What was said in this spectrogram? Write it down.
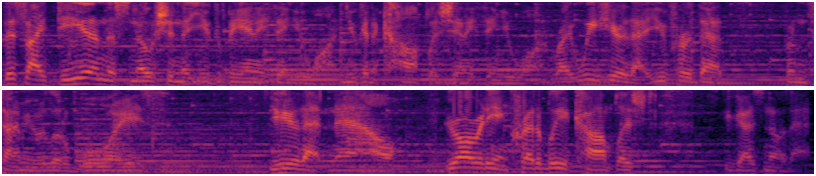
this idea and this notion that you can be anything you want, you can accomplish anything you want, right? We hear that. You've heard that from the time you were little boys. You hear that now. You're already incredibly accomplished. You guys know that.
